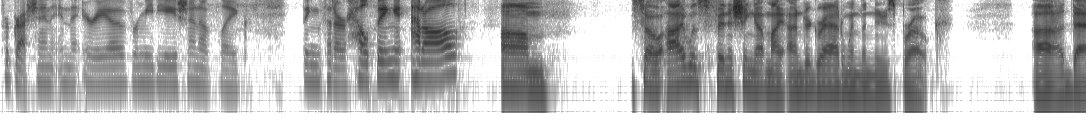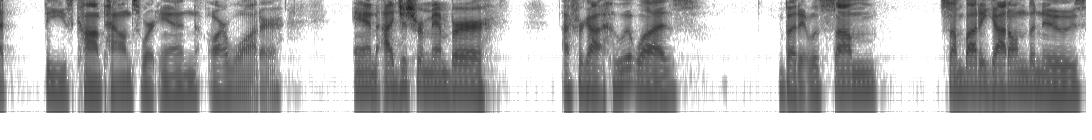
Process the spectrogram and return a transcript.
progression in the area of remediation of like things that are helping at all? Um, so I was finishing up my undergrad when the news broke uh, that these compounds were in our water, and I just remember, I forgot who it was, but it was some somebody got on the news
